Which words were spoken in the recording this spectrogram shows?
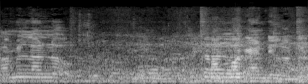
తమిళనాడులో అమ్మ క్యాంటీన్లు ఉన్నాయి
